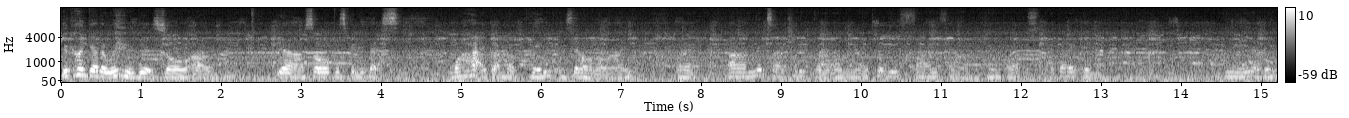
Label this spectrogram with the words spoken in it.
you can't get away with it. So um yeah, so basically that's why I got her pink instead of lime. Alright. Um, next actually um, I told you five um, tops. I got it in green, I think.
